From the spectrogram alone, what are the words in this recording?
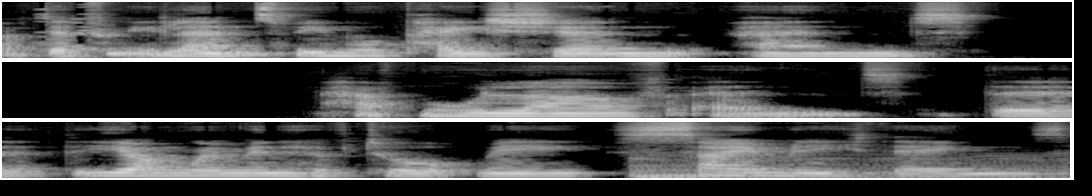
I've definitely learned to be more patient and have more love and the the young women have taught me so many things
